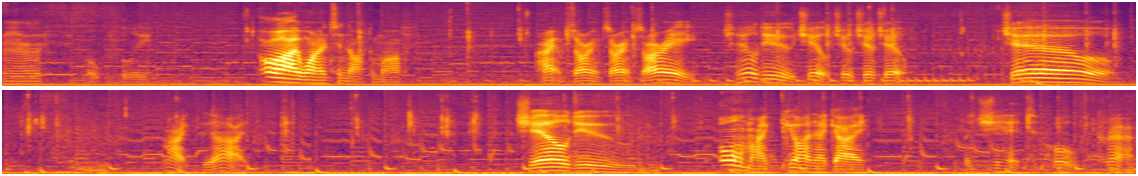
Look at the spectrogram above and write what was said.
Mm, hopefully. Oh, I wanted to knock him off. Alright, I'm sorry, I'm sorry, I'm sorry. Chill, dude. Chill, chill, chill, chill. Chill. My god. Chill, dude. Oh my god, that guy. Legit. Holy crap.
